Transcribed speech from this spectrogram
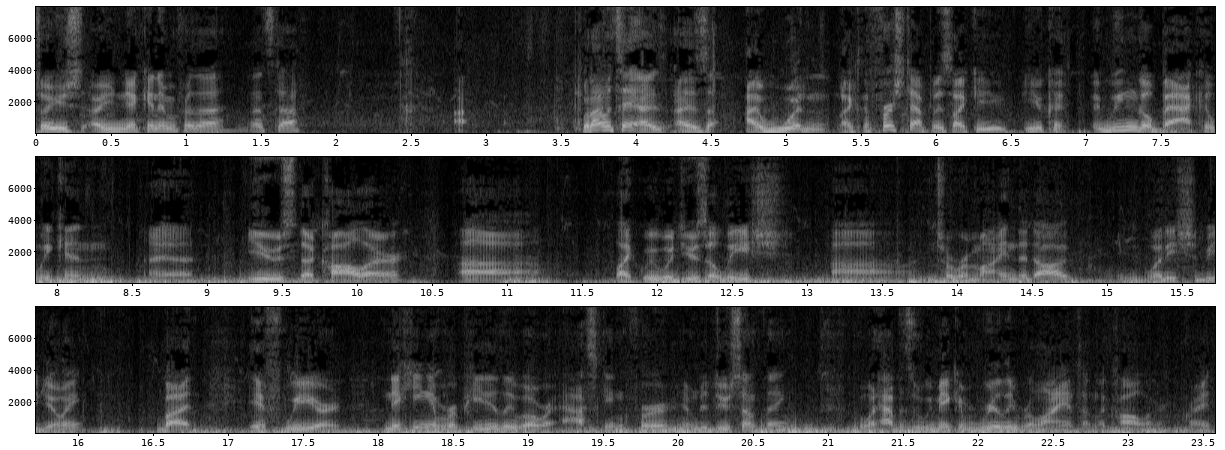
So you are you nicking him for the that stuff? What I would say is, is I wouldn't like the first step is like you you can we can go back and we can uh, use the collar uh, like we would use a leash uh, to remind the dog what he should be doing. But if we are nicking him repeatedly while we're asking for him to do something, what happens is we make him really reliant on the collar, right?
